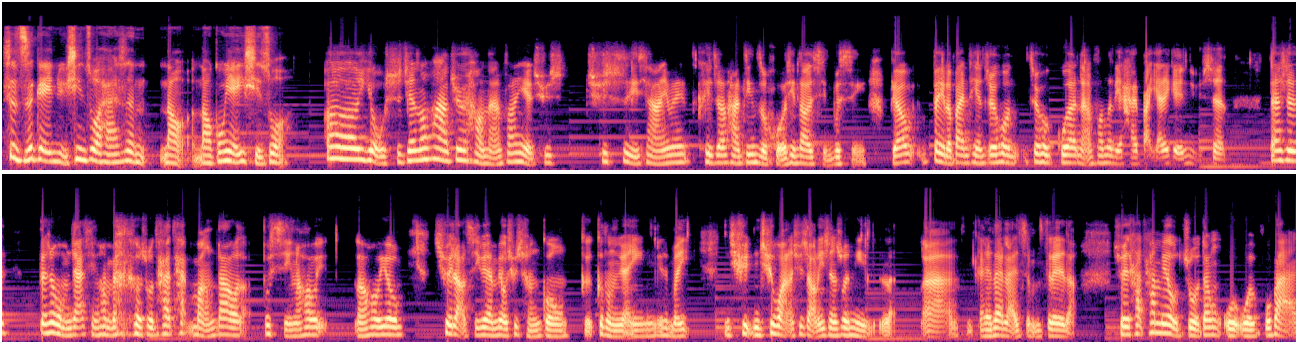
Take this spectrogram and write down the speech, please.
是只给女性做还是老老公也一起做？呃，有时间的话最好男方也去去试一下，因为可以知道他精子活性到底行不行，不要备了半天，最后最后过在男方那里还把压力给女生。但是但是我们家情况比较特殊，他太忙到了不行，然后。然后又去两次医院没有去成功，各各种原因，你什么你去你去晚了去找医生说你来啊，改天再来什么之类的，所以他他没有做，但我我我把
